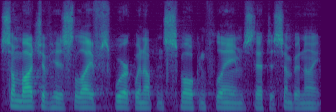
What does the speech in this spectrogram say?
So much of his life's work went up in smoke and flames that December night.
